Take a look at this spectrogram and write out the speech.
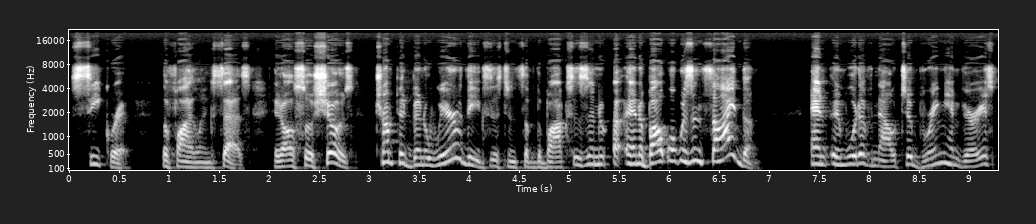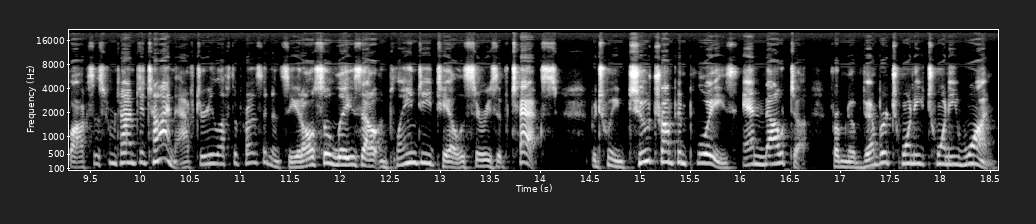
secret the filing says. It also shows Trump had been aware of the existence of the boxes and, uh, and about what was inside them and, and would have Nauta bring him various boxes from time to time after he left the presidency. It also lays out in plain detail a series of texts between two Trump employees and Nauta from November 2021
